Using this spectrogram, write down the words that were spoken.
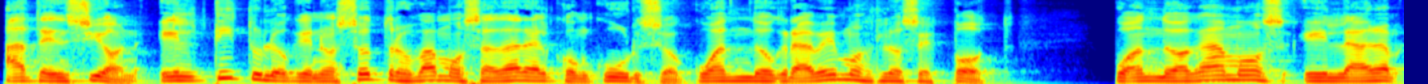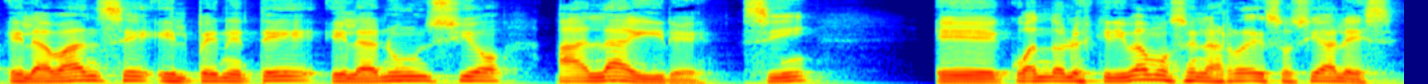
Atención, el título que nosotros vamos a dar al concurso cuando grabemos los spots, cuando hagamos el, avance, el PNT, el anuncio al aire, ¿sí? Eh, cuando lo escribamos en las redes sociales,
